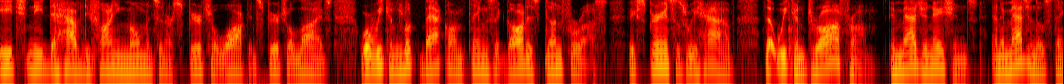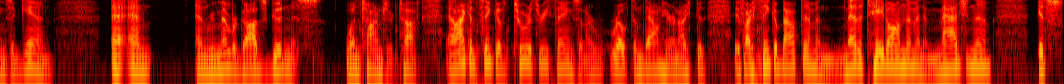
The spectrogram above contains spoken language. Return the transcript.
each need to have defining moments in our spiritual walk and spiritual lives where we can look back on things that God has done for us, experiences we have that we can draw from, imaginations, and imagine those things again, and and, and remember God's goodness when times are tough. And I can think of two or three things, and I wrote them down here. And I could, if I think about them and meditate on them and imagine them, it's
